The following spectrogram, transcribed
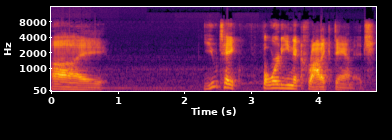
I. You take 40 necrotic damage.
